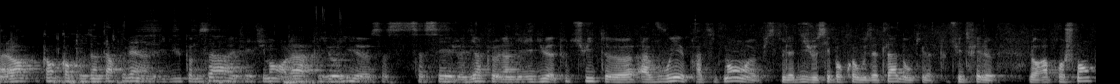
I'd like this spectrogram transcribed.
Alors, quand, vous interpellez un individu comme ça, effectivement, là, a priori, euh, ça, c'est, je veux dire que l'individu a tout de suite euh, avoué, pratiquement, euh, puisqu'il a dit je sais pourquoi vous êtes là, donc il a tout de suite fait le, rapprochement.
